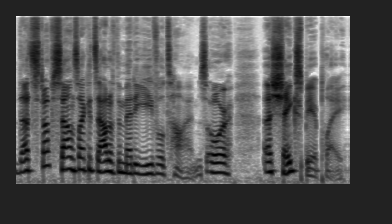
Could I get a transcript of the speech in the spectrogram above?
That stuff sounds like it's out of the medieval times or a Shakespeare play.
